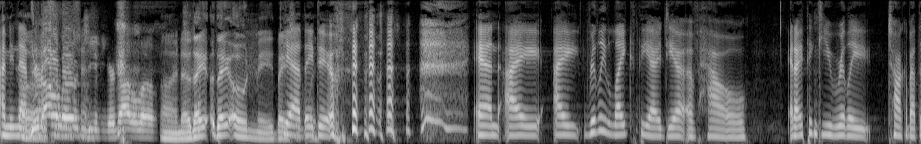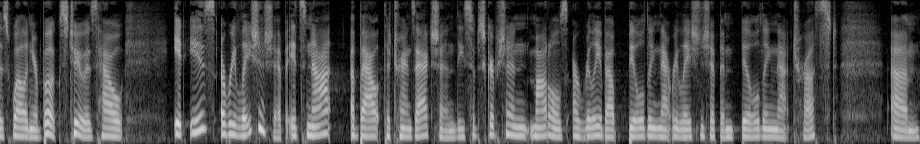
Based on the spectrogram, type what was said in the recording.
I mean, that's you're not solution. alone, Jeannie. You're not alone. I know they they own me. Basically. Yeah, they do. and I I really like the idea of how, and I think you really talk about this well in your books too, is how it is a relationship. It's not about the transaction. These subscription models are really about building that relationship and building that trust. Um,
